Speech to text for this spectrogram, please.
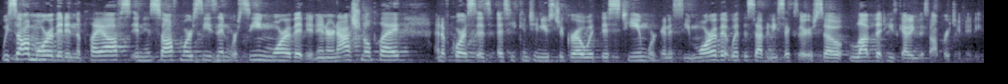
we saw more of it in the playoffs in his sophomore season. We're seeing more of it in international play. And of course, as, as he continues to grow with this team, we're going to see more of it with the 76ers. So love that he's getting this opportunity.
